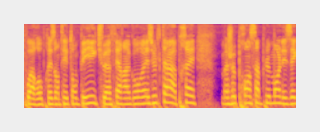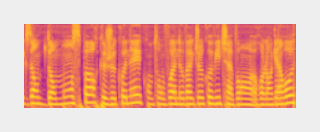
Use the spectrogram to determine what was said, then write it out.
pouvoir représenter ton pays que tu vas faire un gros résultat. Après, moi, je prends simplement les exemples dans mon sport que je connais. Quand on voit Novak Djokovic avant Roland Garros,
